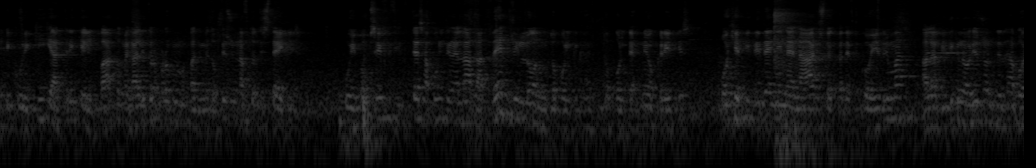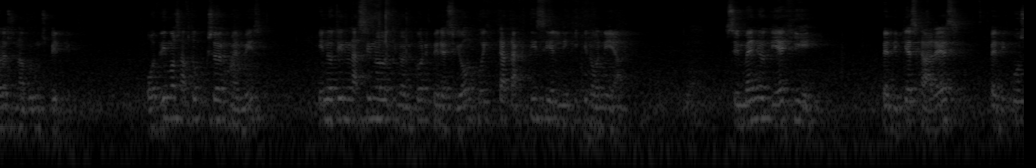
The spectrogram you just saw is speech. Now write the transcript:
επικουρικοί γιατροί κλπ. Το μεγαλύτερο πρόβλημα που αντιμετωπίζουν είναι αυτό της στέγης. Που οι υποψήφοι φοιτητές από όλη την Ελλάδα δεν δηλώνουν το, το Πολυτεχνείο Κρήτης, όχι επειδή δεν είναι ένα άριστο εκπαιδευτικό ίδρυμα, αλλά επειδή γνωρίζουν ότι δεν θα μπορέσουν να βρουν σπίτι. Ο Δήμος, αυτό που ξέρουμε εμείς, είναι ότι είναι ένα σύνολο κοινωνικών υπηρεσιών που έχει κατακτήσει η ελληνική κοινωνία σημαίνει ότι έχει παιδικές χαρές, παιδικούς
